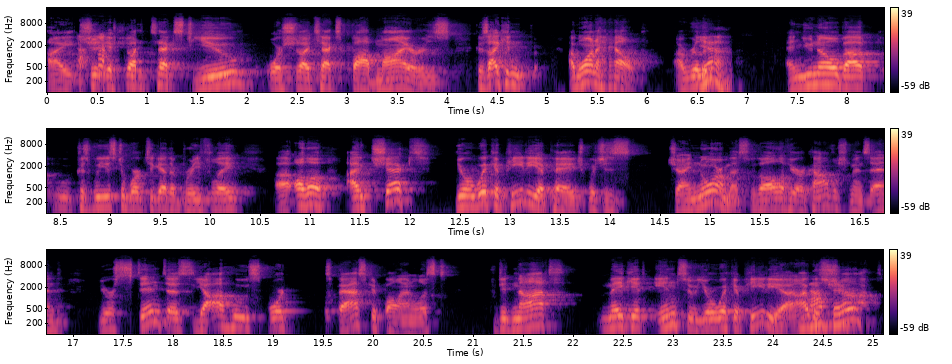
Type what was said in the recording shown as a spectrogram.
I should if I text you or should I text Bob Myers? Because I can I want to help. I really yeah. And you know about because we used to work together briefly. Uh, although I checked your Wikipedia page, which is ginormous with all of your accomplishments, and your stint as Yahoo Sports basketball analyst did not make it into your Wikipedia. I was shocked.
